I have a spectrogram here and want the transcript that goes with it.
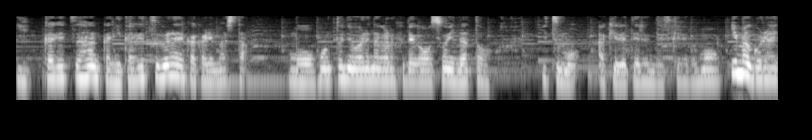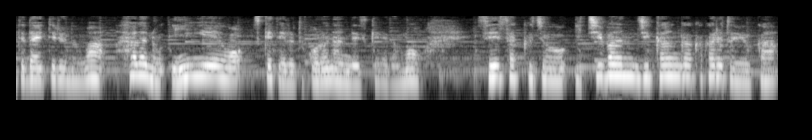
1ヶ月半か2ヶ月ぐらいかかりました。もう本当に我ながら筆が遅いなといつも呆れてるんですけれども今ご覧いただいているのは肌の陰影をつけているところなんですけれども制作上一番時間がかかるというか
